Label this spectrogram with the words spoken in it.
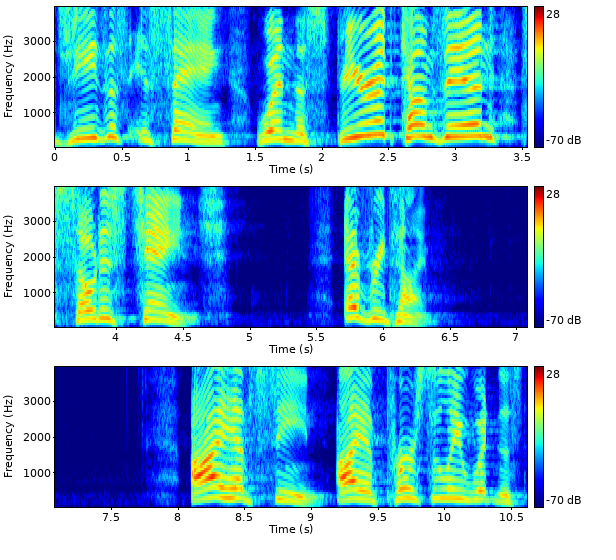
Jesus is saying, when the Spirit comes in, so does change. Every time. I have seen, I have personally witnessed,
